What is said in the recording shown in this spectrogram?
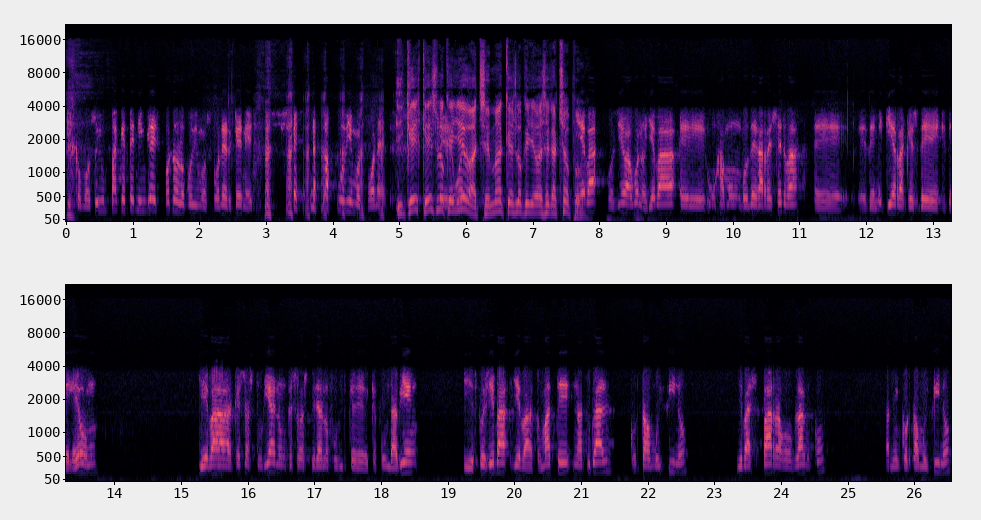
y como soy un paquete en inglés pues no lo pudimos poner Kenneth no lo pudimos poner ¿Y qué, qué es lo Pero que bueno. lleva, Chema? ¿Qué es lo que lleva ese cachopo? lleva pues lleva bueno lleva eh, un jamón bodega reserva eh, de mi tierra que es de, de León lleva queso asturiano un queso asturiano que funda bien y después lleva lleva tomate natural cortado muy fino lleva espárrago blanco también cortado muy fino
